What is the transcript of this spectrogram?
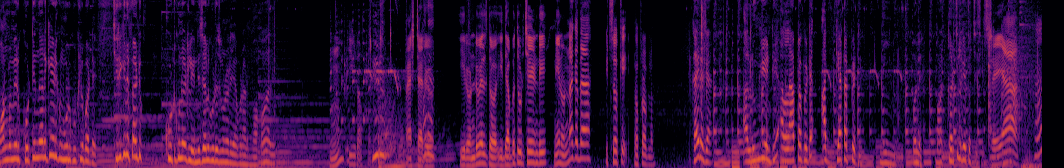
మొన్న మీరు కొట్టిన దానికి ఈడికి మూడు కుట్లు పడ్డాయి. చిరిగిన ప్యాంటు కుట్టుకున్నట్లు ఎన్నిసార్లు కుట్టేసుకున్నాడు చెప్పడాడు ముఖం అది. మాస్టర్ ఈ రెండు వేలతో ఈ దెబ్బ తుడిచేయండి. నేనున్నా కదా. ఇట్స్ ఓకే నో ప్రాబ్లం కైరజా ఆ లుంగి ఏంటి? ఆ ల్యాప్టాప్ పెట్టి ఆ గెటప్ పెట్టి నీ పోలే మన ఖర్చులకైతే వచ్చేసి శ్రేయా హ?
